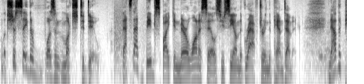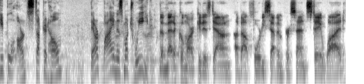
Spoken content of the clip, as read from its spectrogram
let's just say there wasn't much to do. That's that big spike in marijuana sales you see on the graph during the pandemic. Now that people aren't stuck at home, they aren't buying as much weed. The medical market is down about 47% statewide,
